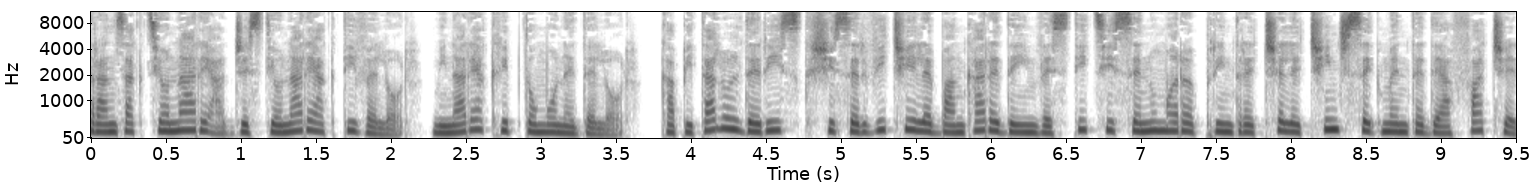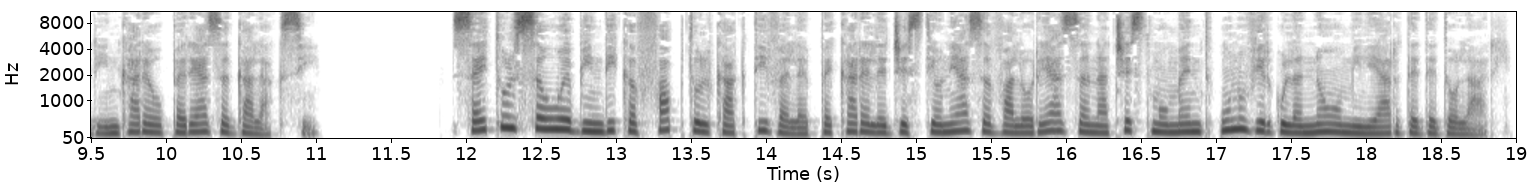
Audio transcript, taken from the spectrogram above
tranzacționarea, gestionarea activelor, minarea criptomonedelor, capitalul de risc și serviciile bancare de investiții se numără printre cele cinci segmente de afaceri în care operează Galaxy. Site-ul său web indică faptul că activele pe care le gestionează valorează în acest moment 1,9 miliarde de dolari.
